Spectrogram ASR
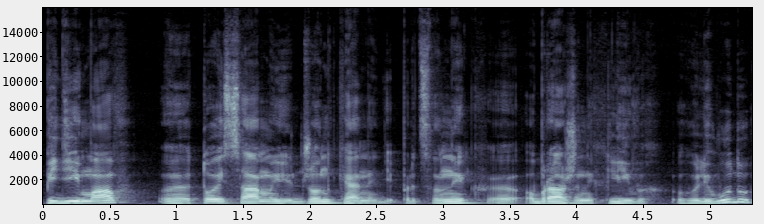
підіймав. Той самий Джон Кеннеді, представник ображених лівих Голівуду,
